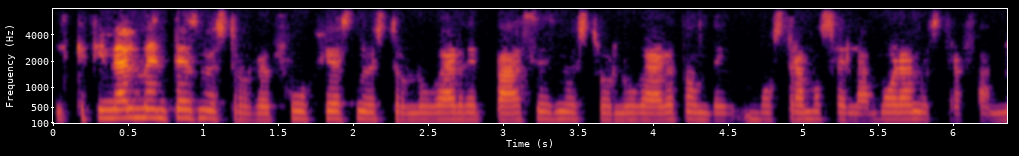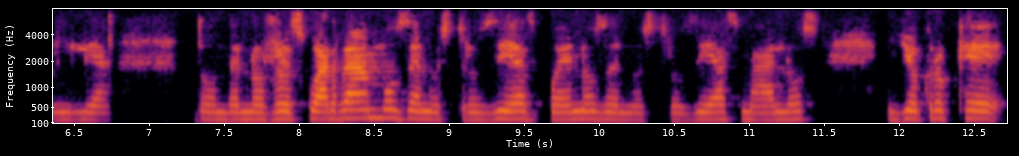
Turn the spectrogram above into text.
el que finalmente es nuestro refugio, es nuestro lugar de paz, es nuestro lugar donde mostramos el amor a nuestra familia, donde nos resguardamos de nuestros días buenos, de nuestros días malos. Y yo creo que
